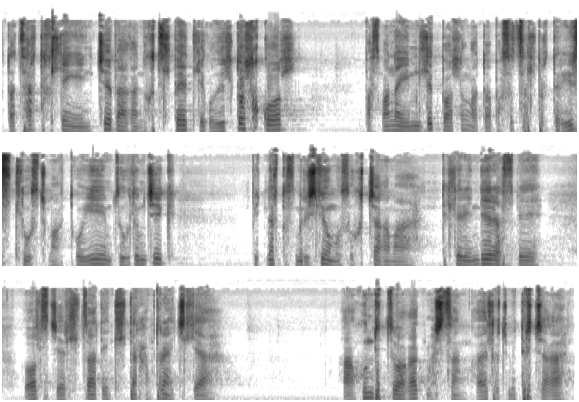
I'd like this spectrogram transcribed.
одоо цар тахлын энчээ байгаа нөхцөл байдлыг уялдуулахгүй бол бас манай эмнэлэг болон одоо босод салбар дээр эрсдэл үүсч магадгүй ийм зөвлөмжийг бид нарт бас мэрэгжлийн хүмүүс өгч байгаамаа. Тэгэхээр энэ дээр бас би уулзч ярилцаад энэ тал дээр хамтран ажиллая. А хүнд хэцүү байгааг маш сайн ойлгож мэдэрч байгаа.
